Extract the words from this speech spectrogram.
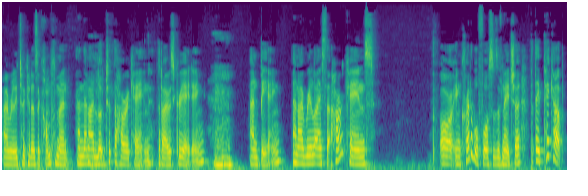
I really took it as a compliment, and then I looked at the hurricane that I was creating and being, and I realized that hurricanes are incredible forces of nature, but they pick up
